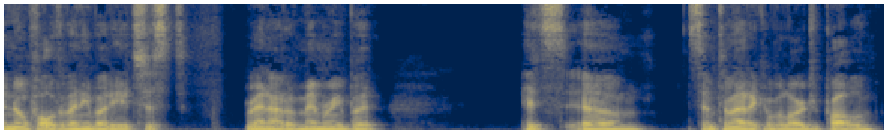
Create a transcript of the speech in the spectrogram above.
and no fault of anybody. It's just ran out of memory, but it's um, symptomatic of a larger problem.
